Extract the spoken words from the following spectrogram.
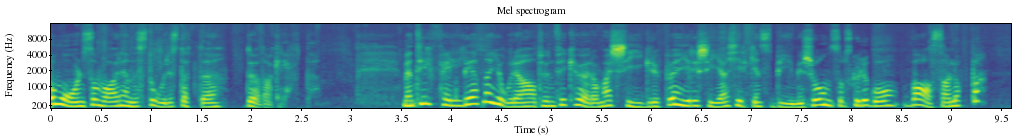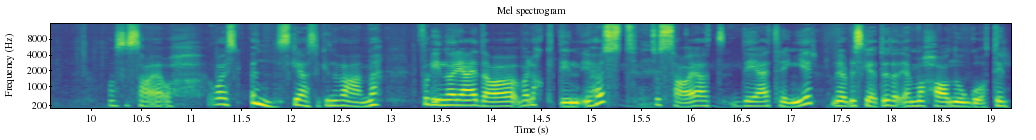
og moren som var hennes store støtte, døde av kreft. Men tilfeldighetene gjorde at hun fikk høre om ei skigruppe i regi av Kirkens Bymisjon som skulle gå Vasaloppet. Og så sa jeg åh, hva jeg skulle ønske jeg skulle kunne være med. Fordi når jeg da var lagt inn i høst, så sa jeg at det jeg trenger når jeg ble skrevet ut, at jeg må ha noe å gå til.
